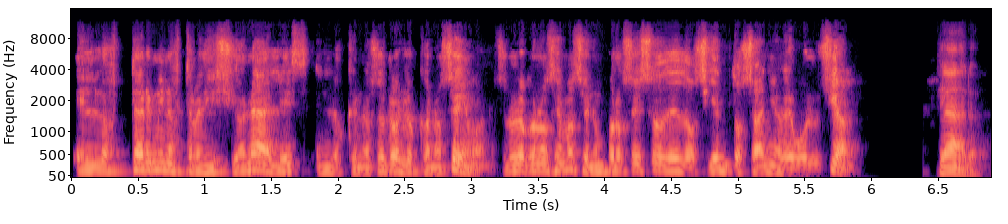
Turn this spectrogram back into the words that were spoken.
en los términos tradicionales en los que nosotros lo conocemos. Nosotros lo conocemos en un proceso de 200 años de evolución. Claro.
